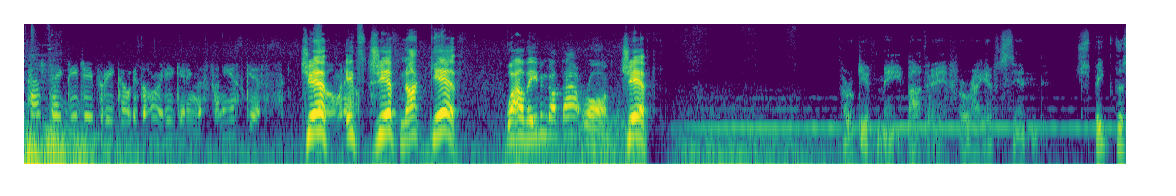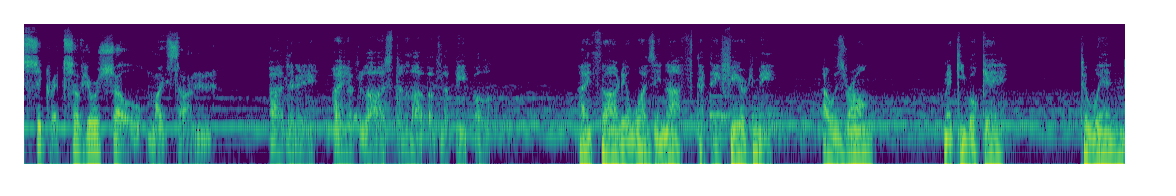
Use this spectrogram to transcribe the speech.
Hashtag DJ Perico is already getting the funniest gifts. Jiff! Roman It's Jiff, not GIF! Wow, they even got that wrong. Jiff! Forgive me, Padre, for I have sinned. Speak the secrets of your soul, my son. Padre, I have lost the love of the people. I thought it was enough that they feared me. I was wrong. Me equivoqué. To win,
